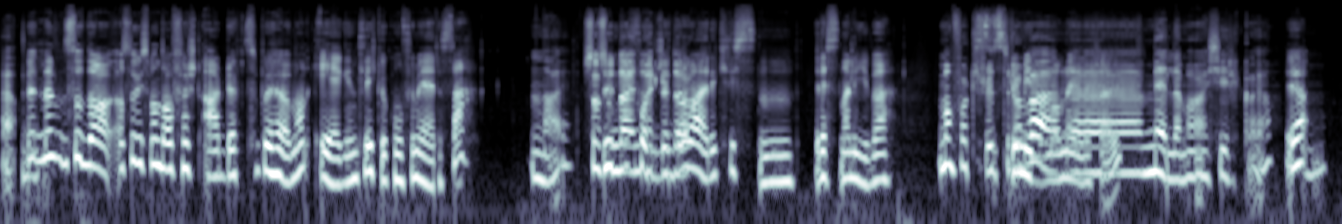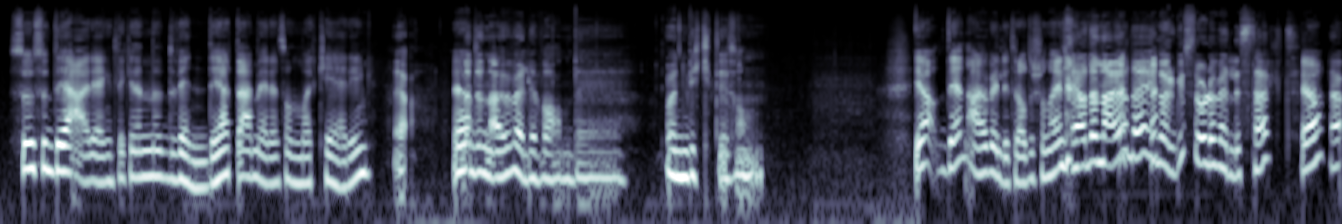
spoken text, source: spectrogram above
ja. Men, men så da, altså hvis man da først er døpt, så behøver man egentlig ikke å konfirmere seg. Nei. Sånn Du, som du Norge fortsetter å være kristen resten av livet. Man fortsetter å være medlem av kirka, ja. Ja. Så, så det er egentlig ikke en nødvendighet, det er mer en sånn markering. ja. Ja. Men den er jo veldig vanlig og en viktig sånn Ja, den er jo veldig tradisjonell. Ja, den er jo det. I Norge står det veldig sterkt. Ja, Ja.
